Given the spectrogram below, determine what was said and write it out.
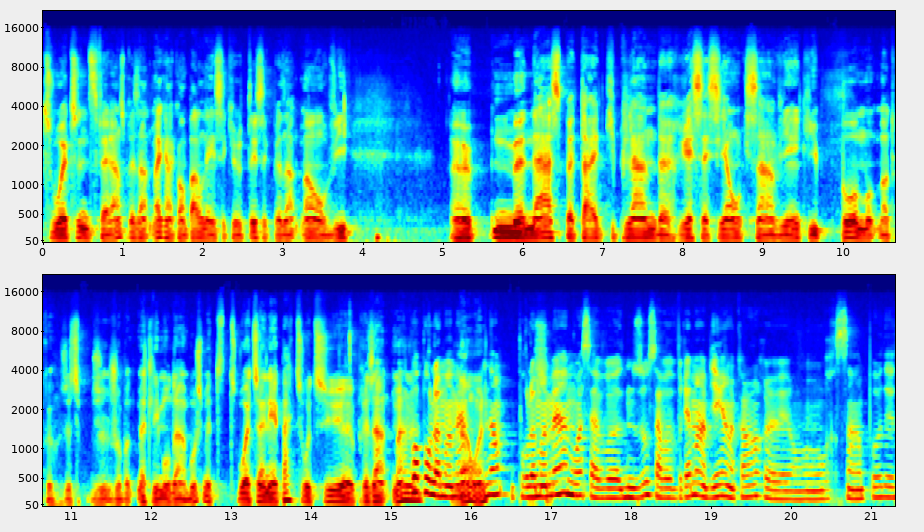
Tu vois-tu une différence présentement? Quand on parle d'insécurité? C'est que présentement, on vit un- une menace peut-être qui plane de récession qui s'en vient, qui pas. moi- En tout cas, je ne vais pas te mettre les mots dans la bouche, mais tu, tu vois-tu un impact? Tu vois-tu euh, présentement? là? Pas pour le moment. Non, Non, hein? pour le moment, moi, ça va. Nous autres, ça va vraiment bien encore. Euh, on ressent pas de-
